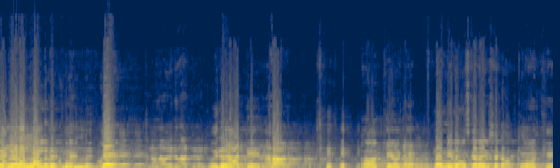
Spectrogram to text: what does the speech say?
ഞങ്ങളെല്ലാം ഒന്ന്. ഒരു നാട്ടുകാരി. ഓക്കെ ഓക്കെ നന്ദി നമസ്കാരം ഓക്കെ ഓക്കെ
